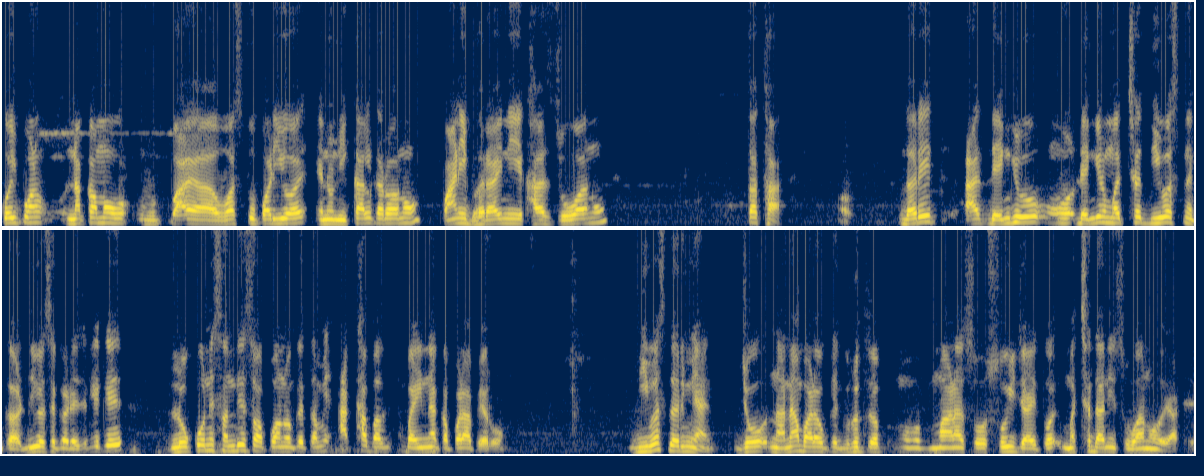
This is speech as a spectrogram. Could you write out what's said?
કોઈ પણ નકામો વસ્તુ પડી હોય, એનો નિકાલ કરવાનો, પાણી ભરાય નહીં એ ખાસ જોવાનું, તથા, દરેક આ ડેન્ગ્યુ ડેન્ગ્યુ મચ્છર દિવસને દિવસે કરે છે. એટલે કે લોકોને સંદેશો આપવાનો કે તમે આખા બાઈના કપડાં પહેરો. દિવસ દરમિયાન જો નાના બાળકો કે વૃદ્ધ માણસો સૂઈ જાય તો મચ્છરદાની સુવાનું રાખે.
